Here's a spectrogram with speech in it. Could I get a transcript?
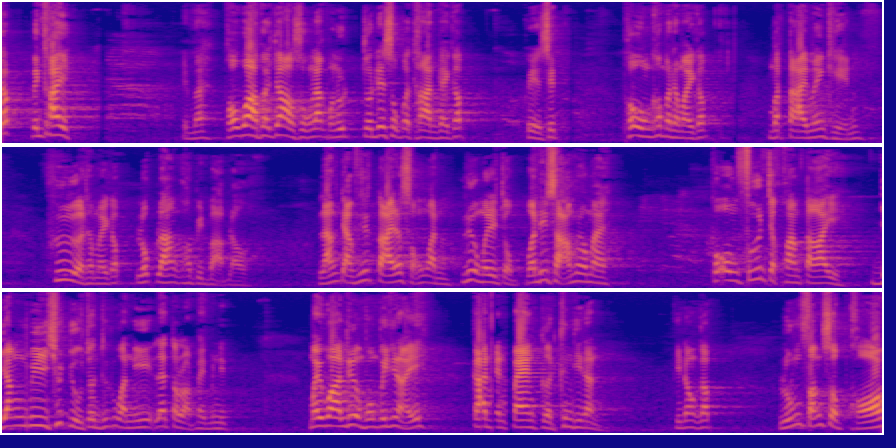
ครับ เป็นใครเห็นไหมเพราะว่าพระเจ้าทรงรักมนุษย์จนได้ทรงประทานใครครับพระเยซูพระองค์เข้ามาทำไมครับ มาตายไม้กางเขนเพื่อทำไมครับลบล้างความผิดบาปเรา หลังจากพระเยซูตายแล้วสองวันเรื่องไม่ได้จบ วันที่สามทำไมพระองค์ฟื้นจากความตายยังมีชีวิตอยู่จนถึงวันนี้และตลอดไปเป็นนิจ ไม่ว่าเรื่องผมไปที่ไหน การเปลี่ยนแปลงเกิดขึ้นที่นั่น พี่น้องครับ หลุมฝังศพของ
